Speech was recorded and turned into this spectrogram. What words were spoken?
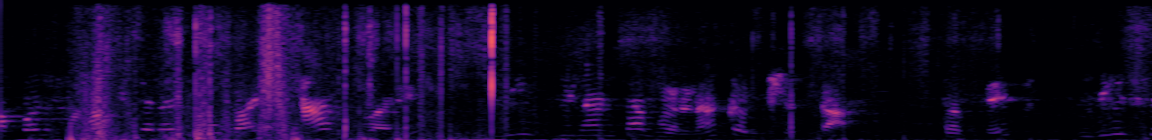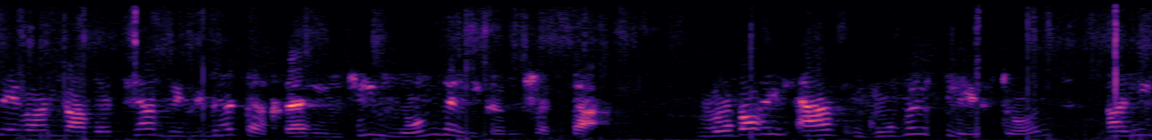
आपण महावितरण मोबाईल वीज बिलांचा भरणा करू शकता. तसेच वीज सेवांबाबतच्या विविध तक्रारींची नोंदणी करू शकता. मोबाईल गुगल प्ले आणि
